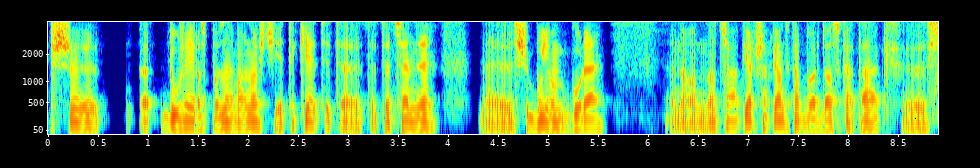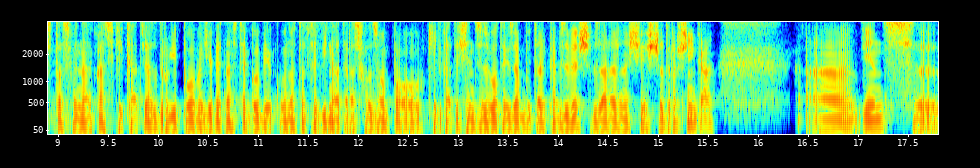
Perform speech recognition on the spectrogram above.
przy dużej rozpoznawalności etykiety te, te, te ceny szybują w górę. No, no cała pierwsza piątka bordowska, tak, y, ta słynna klasyfikacja z drugiej połowy XIX wieku, no to te wina teraz chodzą po kilka tysięcy złotych za butelkę wzwyż, w zależności jeszcze od rocznika. A więc y,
